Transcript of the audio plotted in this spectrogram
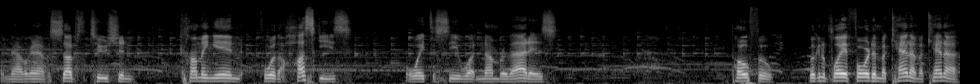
And now we're going to have a substitution coming in for the Huskies. We'll wait to see what number that is. Pofu looking to play it forward to McKenna. McKenna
